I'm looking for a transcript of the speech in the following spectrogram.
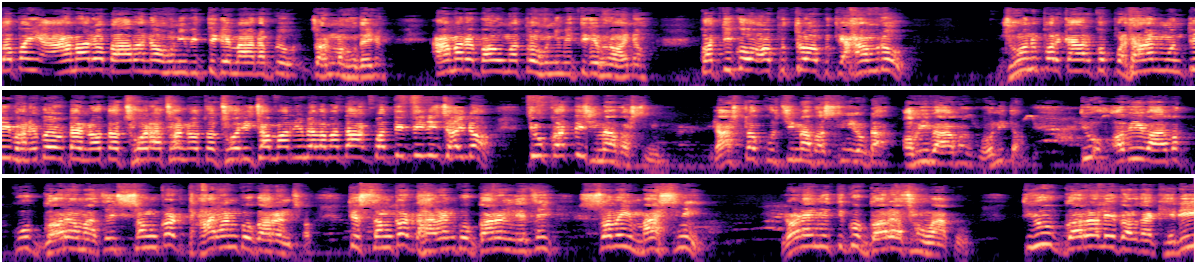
तपाईँ आमा र बाबा नहुने बित्तिकै मानवको जन्म हुँदैन। आमा र बाउ मात्र हुने बित्तिकै होइन। कतिको अपुत्र अपुत्री हाम्रो जुन प्रकारको प्रधानमन्त्री भनेको एउटा न त छोरा छ न त छोरी छ मर्ने बेलामा दाग बत्ती दिने छैन। त्यो कति सीमा बस्ने? राष्ट्र कुर्सीमा बस्ने एउटा अभिभावक हो नि त। त्यो अभिभावकको गरमा चाहिँ सङ्कट धारणको गरण छ। त्यो सङ्कट धारणको गरणले चाहिँ सबै मास्ने रणनीतिको गर छ उहाँको। त्यो गरले गर्दाखेरि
